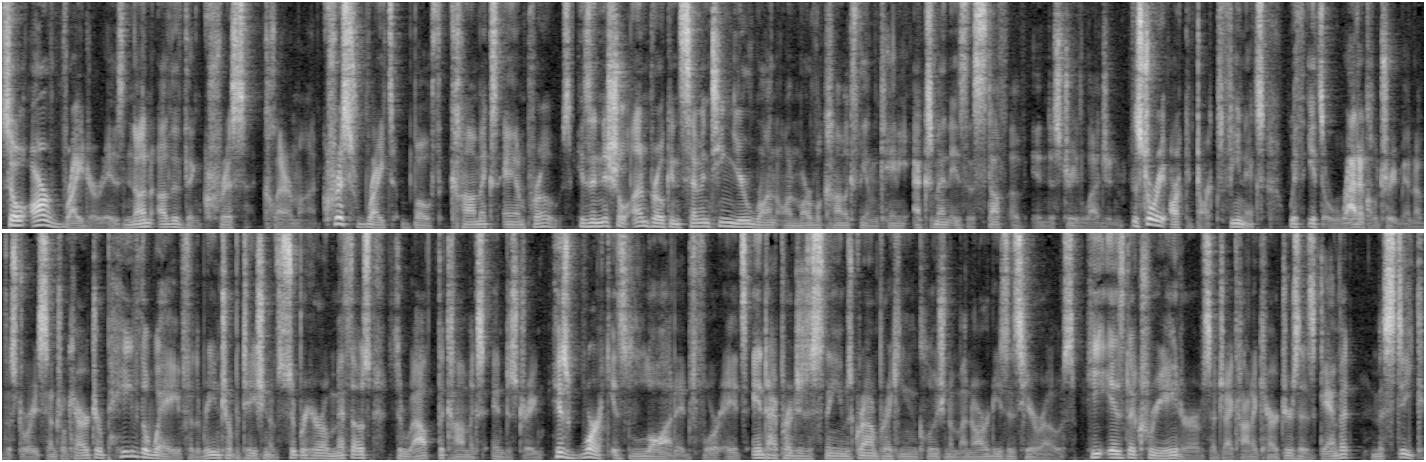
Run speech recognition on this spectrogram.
So, our writer is none other than Chris Claremont. Chris writes both comics and prose. His initial unbroken 17 year run on Marvel Comics' The Uncanny X Men is the stuff of industry legend. The story arc Dark Phoenix, with its radical treatment of the story's central character, paved the way for the reinterpretation of superhero mythos throughout the comics industry. His work is lauded for its anti prejudice themes, groundbreaking inclusion of minorities as heroes. He is the creator of such iconic characters as Gambit, Mystique,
